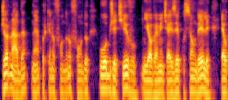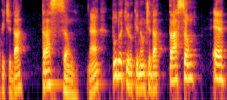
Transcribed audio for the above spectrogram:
jornada, né? Porque no fundo, no fundo, o objetivo e obviamente a execução dele é o que te dá tração, né? Tudo aquilo que não te dá tração é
